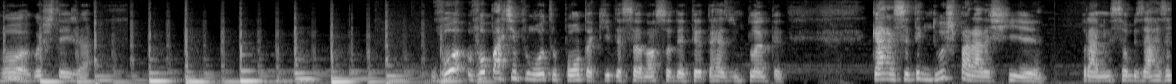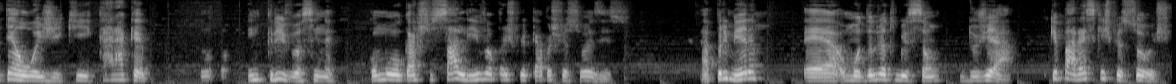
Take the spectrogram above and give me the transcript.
Boa, gostei já. Vou, vou partir para um outro ponto aqui dessa nossa The Treta Has Been Planted. Cara, você tem duas paradas que para mim são bizarras até hoje, que, caraca, incrível assim, né? Como eu gasto saliva para explicar para as pessoas isso. A primeira é o modelo de atribuição do GA. Porque parece que as pessoas,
